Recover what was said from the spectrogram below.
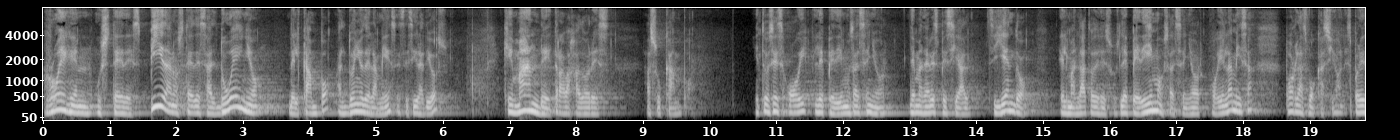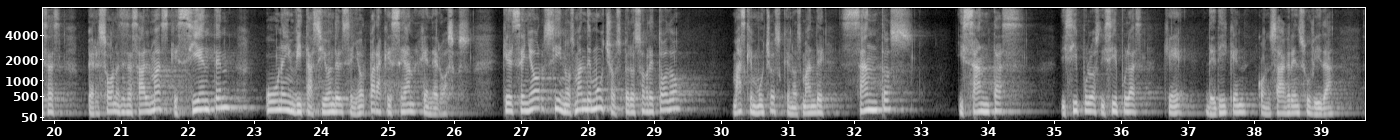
rueguen ustedes, pidan ustedes al dueño del campo, al dueño de la mies, es decir, a Dios, que mande trabajadores a su campo. Entonces hoy le pedimos al Señor de manera especial, siguiendo el mandato de Jesús, le pedimos al Señor hoy en la misa por las vocaciones, por esas personas, esas almas que sienten una invitación del Señor para que sean generosos, que el Señor sí nos mande muchos, pero sobre todo, más que muchos, que nos mande santos y santas, discípulos, discípulas que dediquen, consagren su vida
